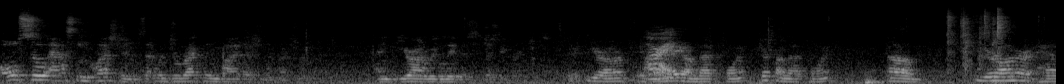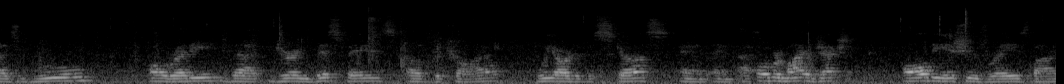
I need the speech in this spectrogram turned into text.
also asking questions that were directly in violation of motion. And Your Honor, we believe this is just egregious. Your Honor, if All I right. may on that point, just on that point, um, Your Honor has ruled already that during this phase of the trial, we are to discuss and, and uh, over my objection, all the issues raised by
